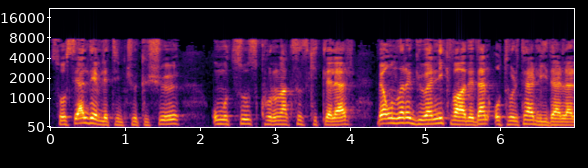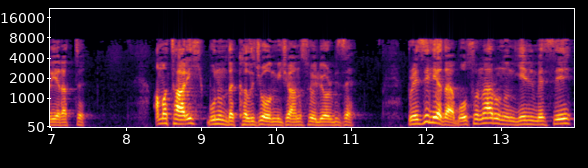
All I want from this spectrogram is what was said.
sosyal devletin çöküşü, umutsuz, korunaksız kitleler ve onlara güvenlik vaat eden otoriter liderler yarattı. Ama tarih bunun da kalıcı olmayacağını söylüyor bize. Brezilya'da Bolsonaro'nun yenilmesi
